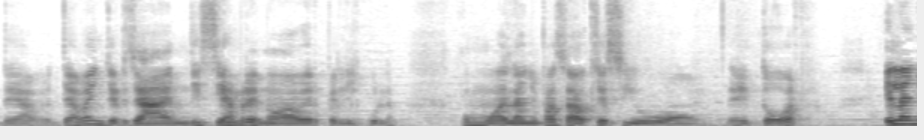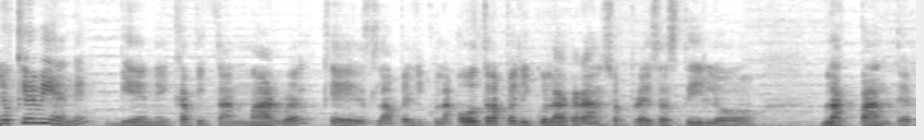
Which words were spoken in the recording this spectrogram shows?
de, Avengers. Ya en diciembre no va a haber película, como el año pasado que sí hubo eh, Thor. El año que viene viene Capitán Marvel, que es la película, otra película gran sorpresa estilo Black Panther,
